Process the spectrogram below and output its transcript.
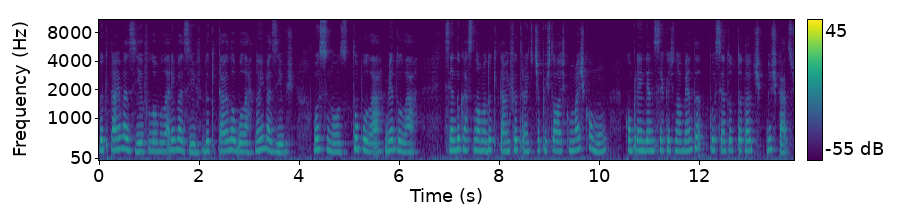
ductal invasivo, lobular invasivo, ductal e lobular não invasivos, mucinoso, tubular, medular, sendo o carcinoma ductal infiltrante tipo histológico mais comum, compreendendo cerca de 90% do total dos casos.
